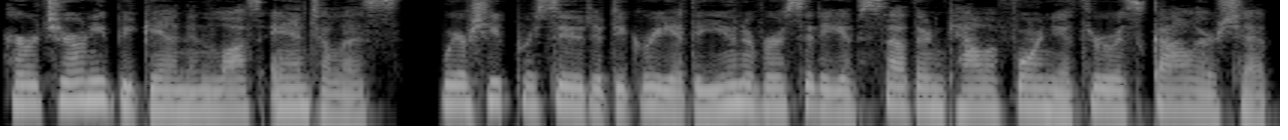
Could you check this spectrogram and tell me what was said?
Her journey began in Los Angeles, where she pursued a degree at the University of Southern California through a scholarship.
